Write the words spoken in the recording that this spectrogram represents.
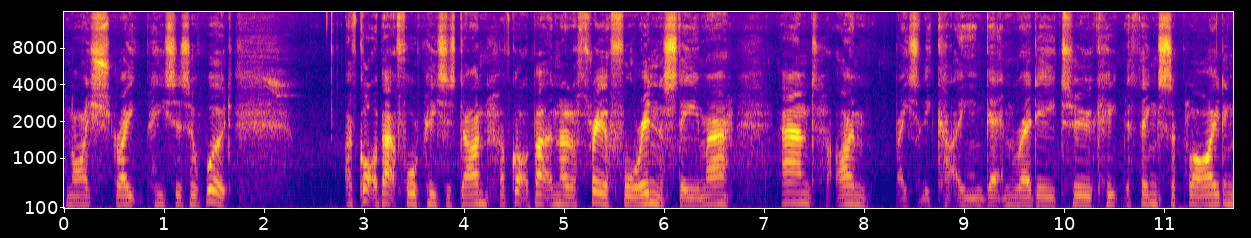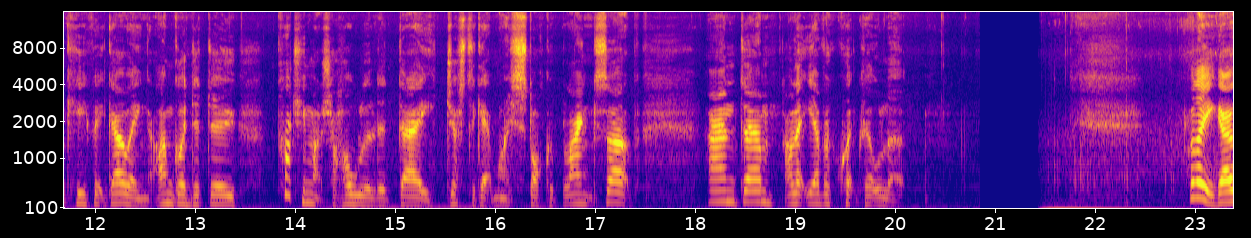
nice straight pieces of wood. I've got about four pieces done. I've got about another three or four in the steamer and I'm basically cutting and getting ready to keep the things supplied and keep it going. I'm going to do pretty much the whole of the day just to get my stock of blanks up and um, I'll let you have a quick little look. Well there you go,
